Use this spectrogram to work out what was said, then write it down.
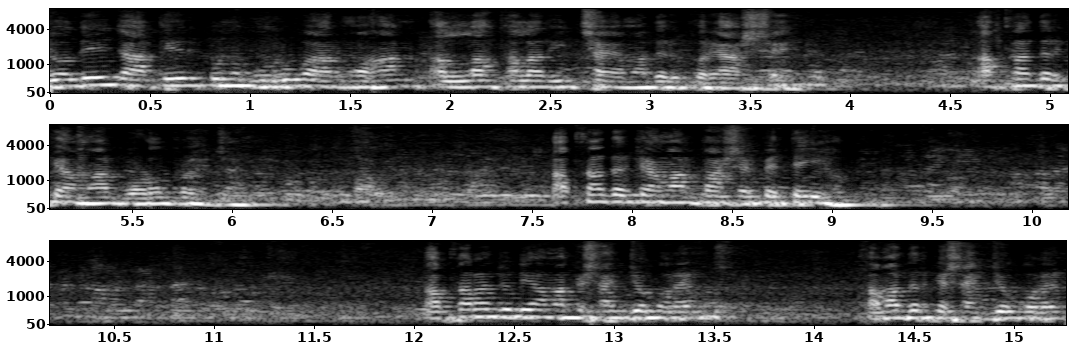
যদি জাতির কোনো গুরু আর মহান আল্লাহ তালার ইচ্ছায় আমাদের উপরে আসে, আপনাদেরকে আমার বড় প্রয়োজন। আপনাদেরকে আমার পাশে পেতেই হবে। আপনারা যদি আমাকে সাহায্য করেন, আমাদেরকে সাহায্য করেন,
